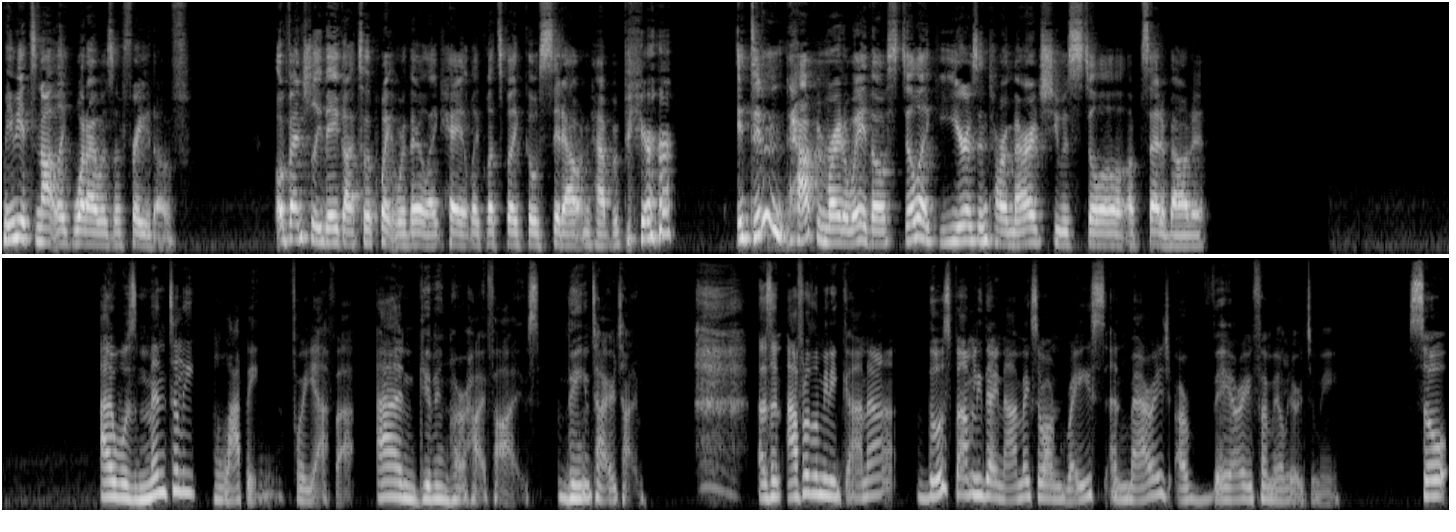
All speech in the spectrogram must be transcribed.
maybe it's not like what I was afraid of. Eventually they got to the point where they're like, hey, like let's like go sit out and have a beer. It didn't happen right away though. Still like years into our marriage, she was still upset about it. I was mentally clapping for Yaffa and giving her high fives the entire time. As an Afro Dominicana, those family dynamics around race and marriage are very familiar to me. So,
